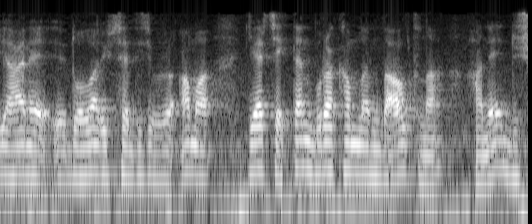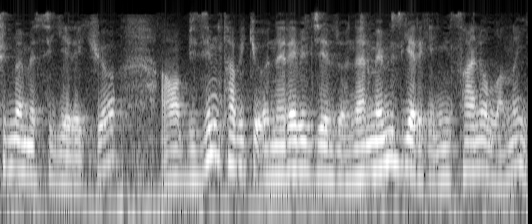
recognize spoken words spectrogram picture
yani e, dolar yükseltici bir ama gerçekten bu rakamların da altına hani düşülmemesi gerekiyor. Ama bizim tabii ki önerebileceğimiz, önermemiz gereken insani olanın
